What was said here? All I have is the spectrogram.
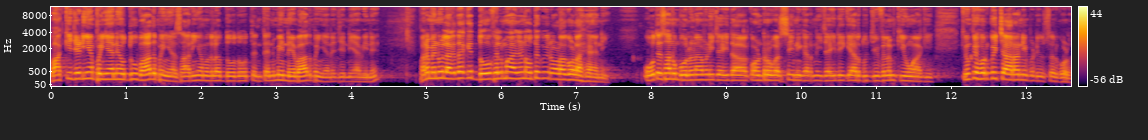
ਬਾਕੀ ਜਿਹੜੀਆਂ ਪਈਆਂ ਨੇ, ਉਦੋਂ ਬਾਅਦ ਪਈਆਂ, ਸਾਰੀਆਂ ਮਤਲਬ 2 2 3 3 ਮਹੀਨੇ ਬਾਅਦ ਪਈਆਂ ਨੇ, ਜਿੰਨੀਆਂ ਵੀ ਨੇ। ਪਰ ਮੈਨੂੰ ਲੱਗਦਾ ਕਿ ਦੋ ਫਿਲਮਾਂ ਆ ਜਾਣ, ਉਹ ਤੇ ਕੋਈ ਰੌਲਾ ਗੋਲਾ ਹੈ ਨਹੀਂ। ਉਹ ਤੇ ਸਾਨੂੰ ਬੋਲਣਾ ਵੀ ਨਹੀਂ ਚਾਹੀਦਾ ਕੰਟਰੋਵਰਸੀ ਨਹੀਂ ਕਰਨੀ ਚਾਹੀਦੀ ਕਿ ਯਾਰ ਦੂਜੀ ਫਿਲਮ ਕਿਉਂ ਆ ਗਈ, ਕਿਉਂਕਿ ਹੋਰ ਕੋਈ ਚਾਰਾ ਨਹੀਂ ਪ੍ਰੋਡਿਊਸਰ ਕੋਲ।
